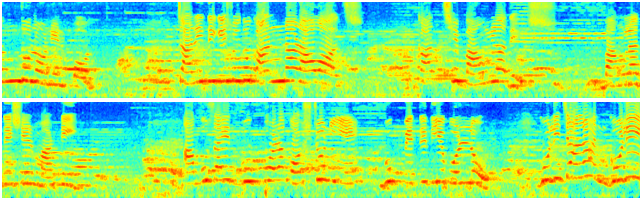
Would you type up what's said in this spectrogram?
আন্দোলনের পথ। চারিদিকে শুধু কান্নার আওয়াজ। কাঁদছে বাংলাদেশ। বাংলাদেশের মাটি। আবু সাইদ বুক ভরা কষ্ট নিয়ে বুক পেতে দিয়ে বলল, গুলি চালান, গুলি!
